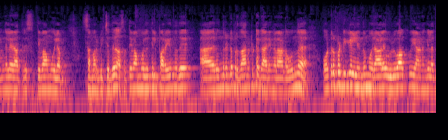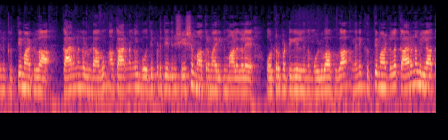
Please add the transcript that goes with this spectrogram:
ഇന്നലെ രാത്രി സത്യവാങ്മൂലം സമർപ്പിച്ചത്. ആ സത്യവാങ്മൂലത്തിൽ പറയുന്നത് ഒന്ന് രണ്ട് പ്രധാനപ്പെട്ട കാര്യങ്ങളാണ്. ഒന്ന് വോട്ടർ പട്ടികയിൽ നിന്നും ഒരാളെ ഒഴിവാക്കുകയാണെങ്കിൽ അതിന് കൃത്യമായിട്ടുള്ള കാരണങ്ങൾ ഉണ്ടാകും. ആ കാരണങ്ങൾ ബോധ്യപ്പെടുത്തിയതിനു ശേഷം മാത്രമായിരിക്കും ആളുകളെ വോട്ടർ പട്ടികയിൽ നിന്നും ഒഴിവാക്കുക. അങ്ങനെ കൃത്യമായിട്ടുള്ള കാരണമില്ലാത്ത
